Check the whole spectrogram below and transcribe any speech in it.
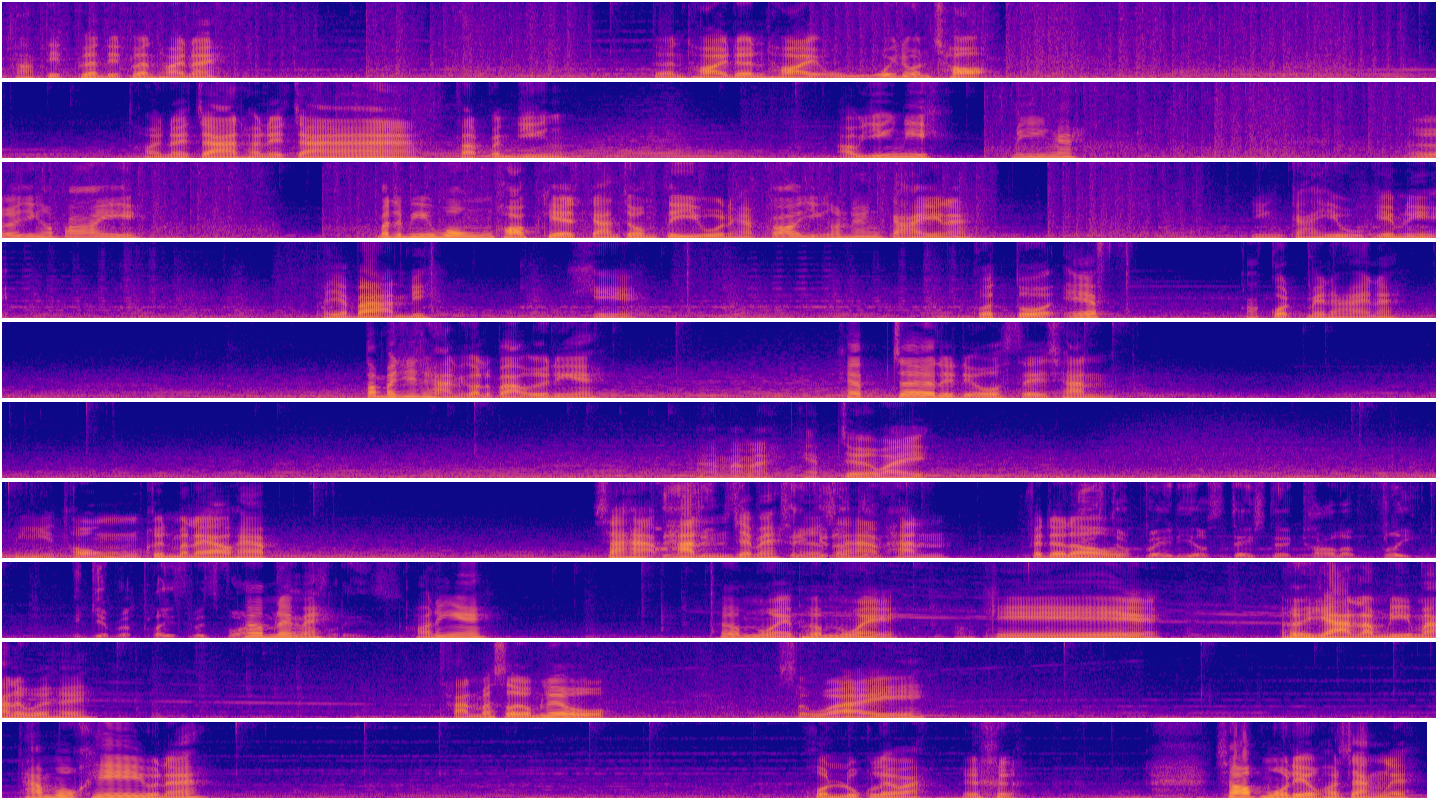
อะติดเพื่อนติดเพื่อนถอยหน่อยเดินถอยเดินถอยโอ้ยโดนเฉาะถอยหน่อยจ้าถอยหน่อยจ้าตัดกันยิง เอายิงดิไม่ยิงไงเออยิงเข้าไป มันจะมีวงขอบเขตการโจมตีอยู่นะครับ ก็ยิงค่อนข้างไกลนะ ยิงไกลอยู่เกมนี้ พยาบาลดิโอเค กดตัว F ก็กดไม่ได้นะ ต้องไปที่ฐานก่อนหรือเปล่า เออ นี่ไง Capture Radio Station มามามา Capture ไว้ มีธงขึ้นมาแล้วครับ สหพันธ์ใช่ไหมเออ สหพันธ์ Federal เพิ่มได้ไหมออนี่ไง เพิ่มหน่วย เพิ่มหน่วย โอเค เออยานลำนี้มาเลยเว้ยเฮ้ยฐานมาเสริมเร็ว สวยทำโอเคอยู่นะขนลุกเลยว่ะเออชอบโมเดลเขาจังเลย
